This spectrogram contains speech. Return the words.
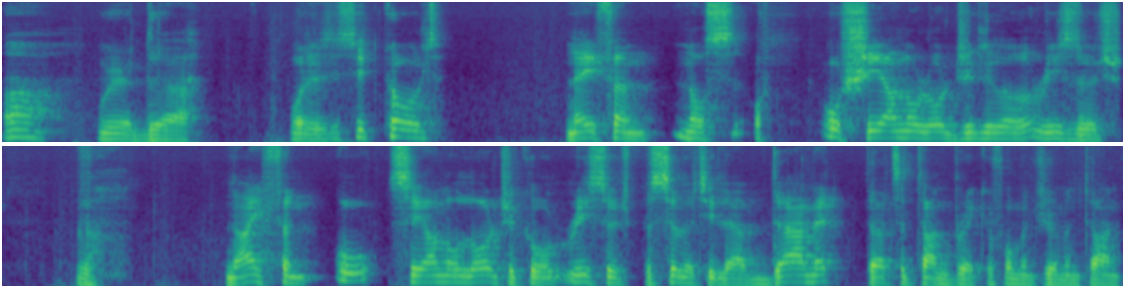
Ah, with uh, what is it called? Nathan Nos Oceanological Research. Nathan Oceanological Research Facility Lab. Damn it, that's a tongue breaker for my German tongue.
